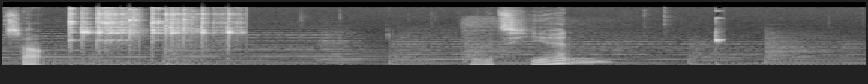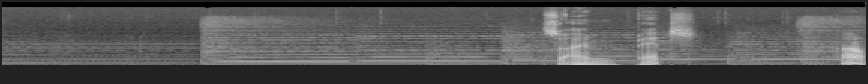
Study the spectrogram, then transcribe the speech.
So. Wo geht's hier hin? Zu einem Bett? Oh.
